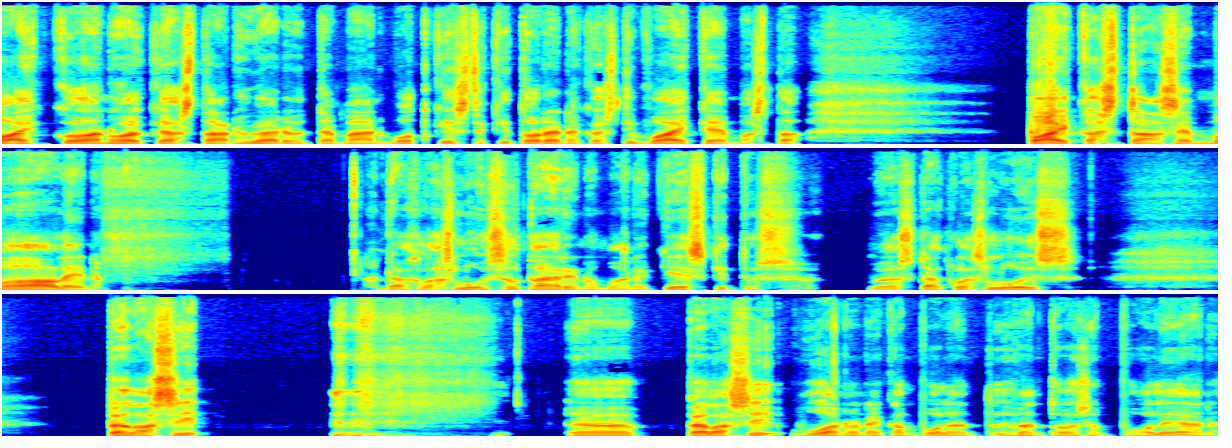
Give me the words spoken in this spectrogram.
paikkoaan oikeastaan hyödyntämään Votkistakin todennäköisesti vaikeimmasta paikastaan sen maalin. Douglas Luisilta erinomainen keskitys. Myös Douglas Luis pelasi, pelasi huonon ekan puolen, hyvän toisen puolen.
